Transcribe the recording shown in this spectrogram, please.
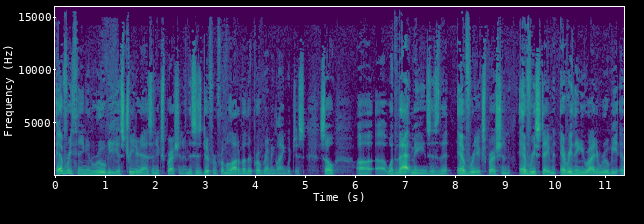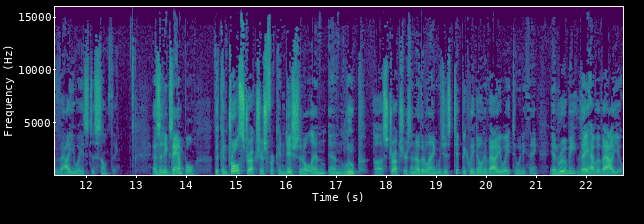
everything in Ruby is treated as an expression, and this is different from a lot of other programming languages. So, uh, uh, what that means is that every expression, every statement, everything you write in Ruby evaluates to something. As an example, the control structures for conditional and, and loop uh, structures in other languages typically don't evaluate to anything. In Ruby, they have a value,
